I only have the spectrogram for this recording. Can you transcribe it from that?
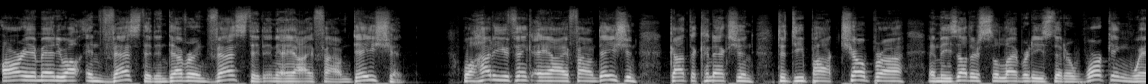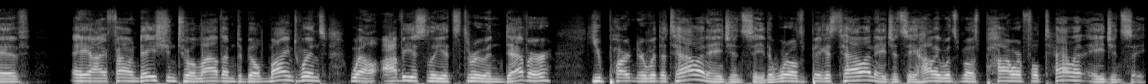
Ari Emanuel invested, Endeavor invested in AI Foundation. Well, how do you think AI Foundation got the connection to Deepak Chopra and these other celebrities that are working with AI Foundation to allow them to build mind twins? Well, obviously, it's through Endeavor. You partner with a talent agency, the world's biggest talent agency, Hollywood's most powerful talent agency.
